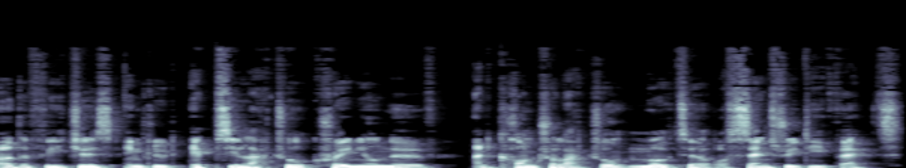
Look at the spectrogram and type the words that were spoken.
Other features include ipsilateral cranial nerve and contralateral motor or sensory defects,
